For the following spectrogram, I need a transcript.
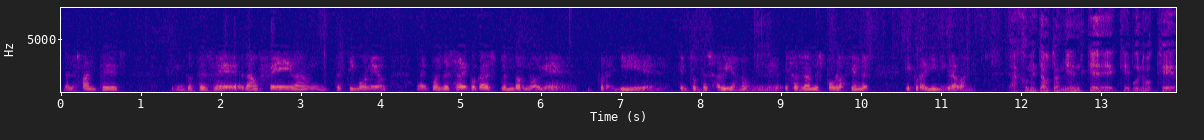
de elefantes, y entonces dan fe, dan testimonio pues de esa época de esplendor ¿no? que por allí, que entonces había, ¿no? esas grandes poblaciones que por allí migraban. Has comentado también que, que, bueno que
